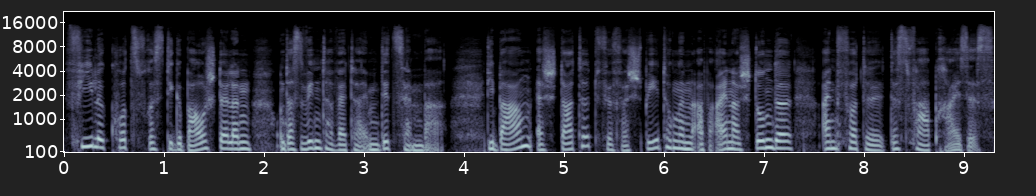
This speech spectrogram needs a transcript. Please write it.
viele kurzfristige Baustellen und das Winterwetter im Dezember. Die Bahn erstattet für Verspätungen ab einer Stunde ein Viertel des Fahrpreises.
